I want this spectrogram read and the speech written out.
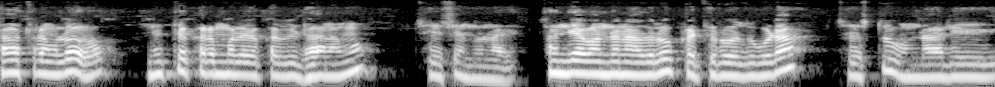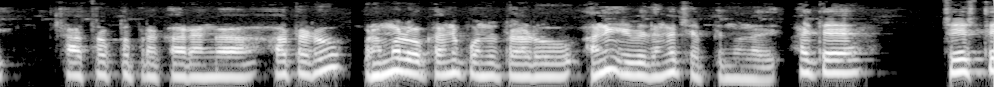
శాస్త్రంలో నిత్య కర్మల యొక్క విధానము చేసింది ఉన్నది సంధ్యావందనాదులు ప్రతిరోజు కూడా చేస్తూ ఉండాలి. శాస్త్రోక్త ప్రకారంగా అతడు బ్రహ్మలోకాన్ని పొందుతాడు అని ఈ విధంగా చెప్పింది ఉన్నది. అయితే చేస్తే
